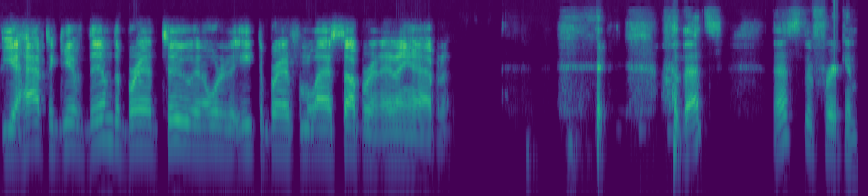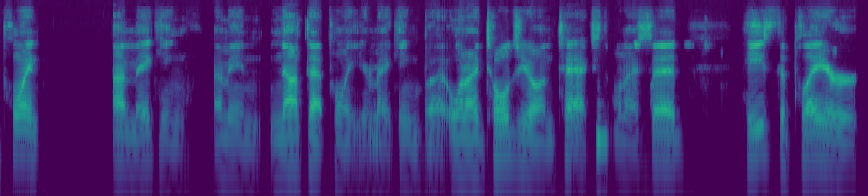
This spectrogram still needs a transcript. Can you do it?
you have to give them the bread too in order to eat the bread from the Last Supper, and it ain't happening. that's that's the freaking point I'm making. I mean, not that point you're making, but when I told you on text, when I said he's the player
